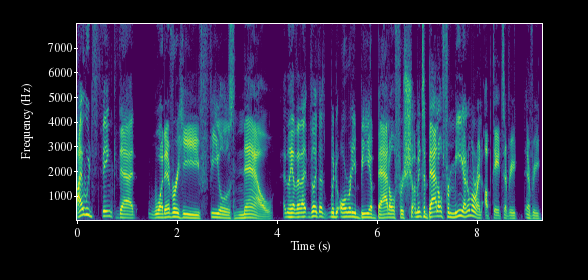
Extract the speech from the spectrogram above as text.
I would think that whatever he feels now, I, mean, I feel like that would already be a battle for sure. I mean, it's a battle for me. I don't want to write updates every every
